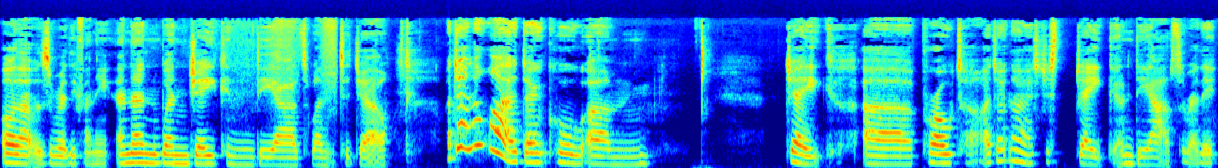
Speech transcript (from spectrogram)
Oh, that was really funny. And then when Jake and Diaz went to jail, I don't know why I don't call um Jake uh, Peralta. I don't know. It's just Jake and Diaz already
